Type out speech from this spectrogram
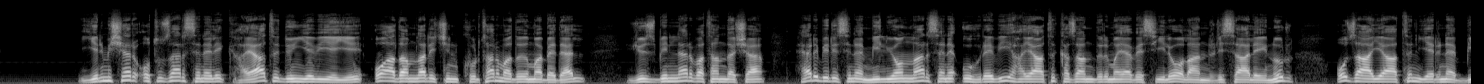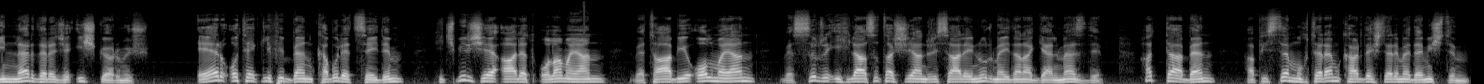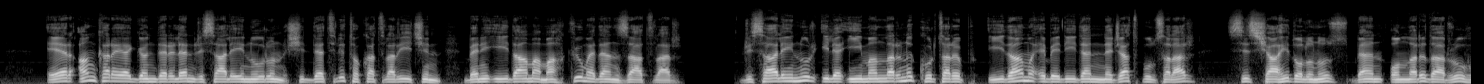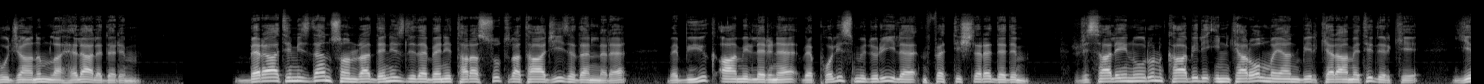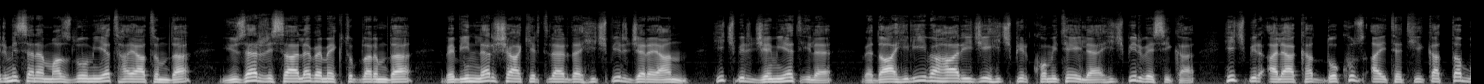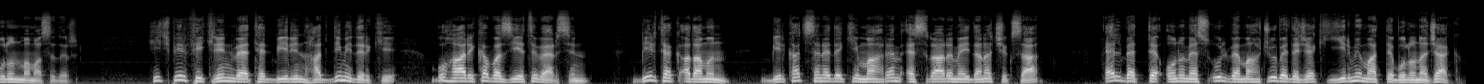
yirmişer otuzar senelik hayatı dünyeviyeyi o adamlar için kurtarmadığıma bedel, yüz binler vatandaşa, her birisine milyonlar sene uhrevi hayatı kazandırmaya vesile olan Risale-i Nur, o zayiatın yerine binler derece iş görmüş. Eğer o teklifi ben kabul etseydim, hiçbir şeye alet olamayan ve tabi olmayan ve sırrı ihlası taşıyan Risale-i Nur meydana gelmezdi. Hatta ben hapiste muhterem kardeşlerime demiştim, eğer Ankara'ya gönderilen Risale-i Nur'un şiddetli tokatları için beni idama mahkum eden zatlar, Risale-i Nur ile imanlarını kurtarıp idamı ebediden necat bulsalar, siz şahit olunuz, ben onları da ruhu canımla helal ederim. Beraatimizden sonra Denizli'de beni tarassutla taciz edenlere ve büyük amirlerine ve polis müdürüyle müfettişlere dedim. Risale-i Nur'un kabili inkar olmayan bir kerametidir ki, 20 sene mazlumiyet hayatımda, yüzer risale ve mektuplarımda ve binler şakirtlerde hiçbir cereyan, hiçbir cemiyet ile ve dahili ve harici hiçbir komite ile hiçbir vesika, hiçbir alaka dokuz ay tetkikatta bulunmamasıdır. Hiçbir fikrin ve tedbirin haddi midir ki bu harika vaziyeti versin? Bir tek adamın birkaç senedeki mahrem esrarı meydana çıksa, elbette onu mesul ve mahcup edecek 20 madde bulunacak.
